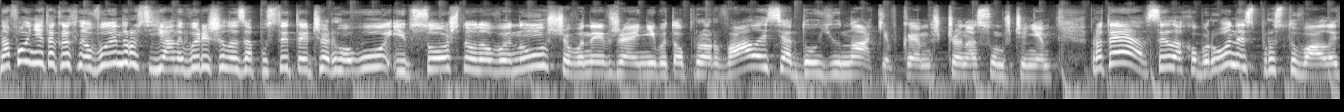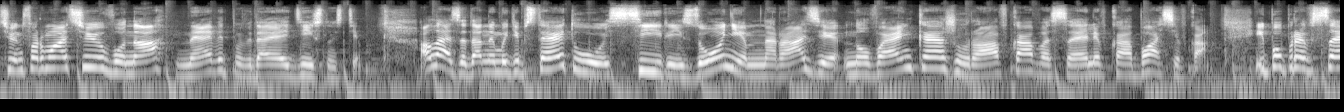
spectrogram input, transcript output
На фоні таких новин росіяни вирішили запустити чергову і псошну новину, що вони вже нібито прорвалися до юнаківки, що на Сумщині. Проте в силах оборони спростували цю інформацію. Вона не відповідає дійсності. Але за даними Діпстейт, у сірій зоні наразі новеньке Журавка, Веселівка, Басівка. І попри все,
